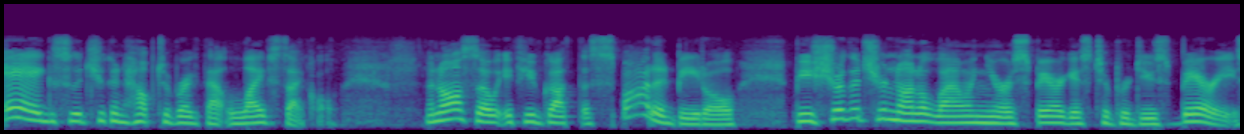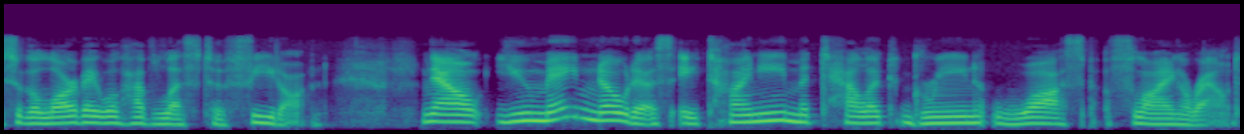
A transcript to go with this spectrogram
eggs so that you can help to break that life cycle. And also, if you've got the spotted beetle, be sure that you're not allowing your asparagus to produce berries so the larvae will have less to feed on. Now, you may notice a tiny metallic green wasp flying around.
